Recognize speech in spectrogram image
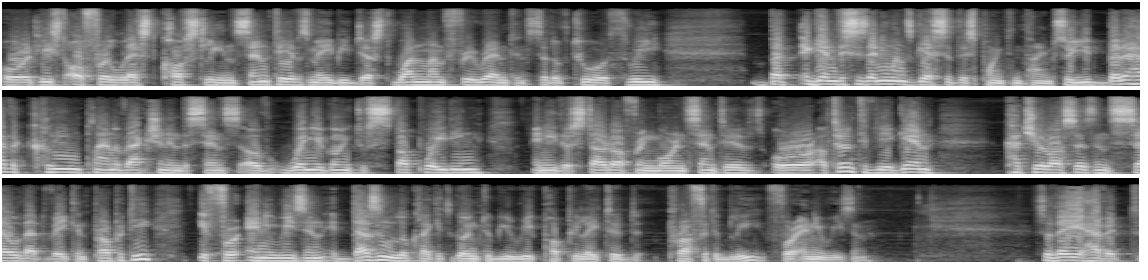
or at least offer less costly incentives, maybe just one month free rent instead of two or three. But again, this is anyone's guess at this point in time. So you'd better have a clean plan of action in the sense of when you're going to stop waiting and either start offering more incentives or alternatively, again, cut your losses and sell that vacant property if for any reason it doesn't look like it's going to be repopulated profitably for any reason. So there you have it.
